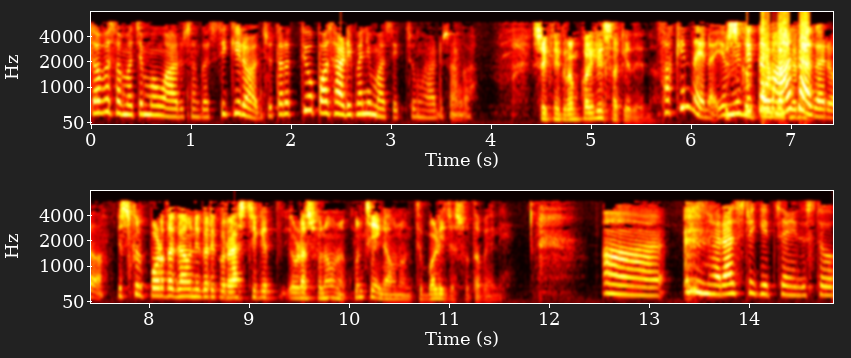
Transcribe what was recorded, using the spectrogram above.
तबसम्म चाहिँ म उहाँहरूसँग सिकिरहन्छु तर त्यो पछाडि पनि म सिक्छु उहाँहरूसँग। सिक्ने क्रम कहिल्यै सकिँदैन। सकिँदैन यो म्युजिक त महासागर हो। स्कुल पढ्दा गाउने गरेको राष्ट्रिय गीत एउटा सुनाउ न कुन चाहिँ गाउनुहुन्थ्यो? बढी जसो तपाईँले। राष्ट्रिय गीत चाहिँ जस्तो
